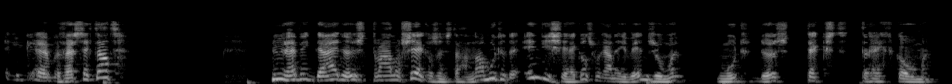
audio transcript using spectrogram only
ik uh, bevestig dat. Nu heb ik daar dus 12 cirkels in staan. Nou moeten er in die cirkels, we gaan even inzoomen, moet dus tekst terechtkomen.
